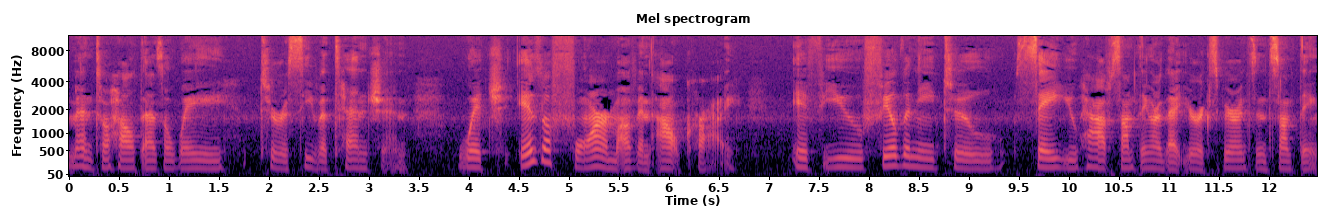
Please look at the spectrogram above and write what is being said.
mental health as a way to receive attention, which is a form of an outcry. If you feel the need to say you have something or that you're experiencing something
